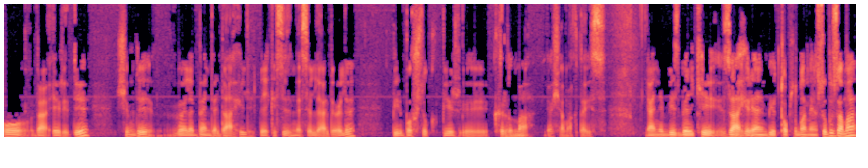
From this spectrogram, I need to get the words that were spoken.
o da eridi. Şimdi böyle ben de dahil, belki sizin nesillerde öyle bir boşluk, bir e, kırılma yaşamaktayız. Yani biz belki zahiren bir topluma mensubuz ama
